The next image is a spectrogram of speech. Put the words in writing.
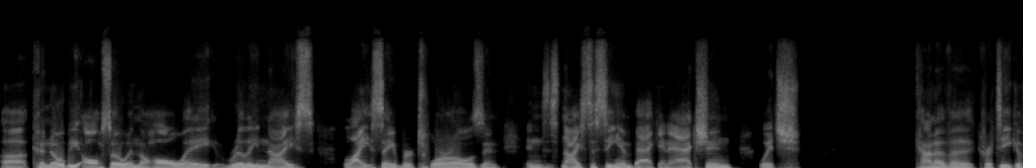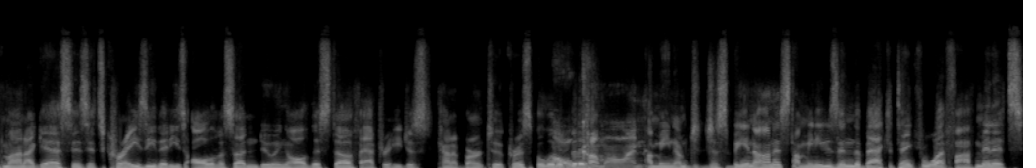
Uh, Kenobi also in the hallway. Really nice lightsaber twirls, and and it's nice to see him back in action. Which kind of a critique of mine, I guess, is it's crazy that he's all of a sudden doing all this stuff after he just kind of burnt to a crisp a little oh, bit. come on. I mean, I'm j- just being honest. I mean, he was in the bacta tank for what five minutes,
